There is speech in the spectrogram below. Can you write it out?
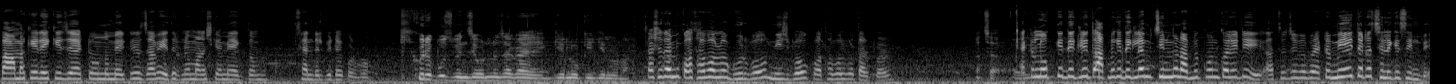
বা আমাকে রেখে যে একটা অন্য মেয়েকে যাবে এই ধরনের মানুষকে আমি একদম স্যান্ডেল পিটা করব। কি করে বুঝবেন যে অন্য জায়গায় গেলো কি গেলো না? তার সাথে আমি কথা বলব ঘুরবো মিশবো কথা বলব তারপর। আচ্ছা একটা লোককে দেখলে তো আপনাকে দেখলে আমি চিনবো না আপনি কোন কোয়ালিটি আচ্ছা যে ব্যাপার একটা মেয়েই তো একটা ছেলেকে চিনবে।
